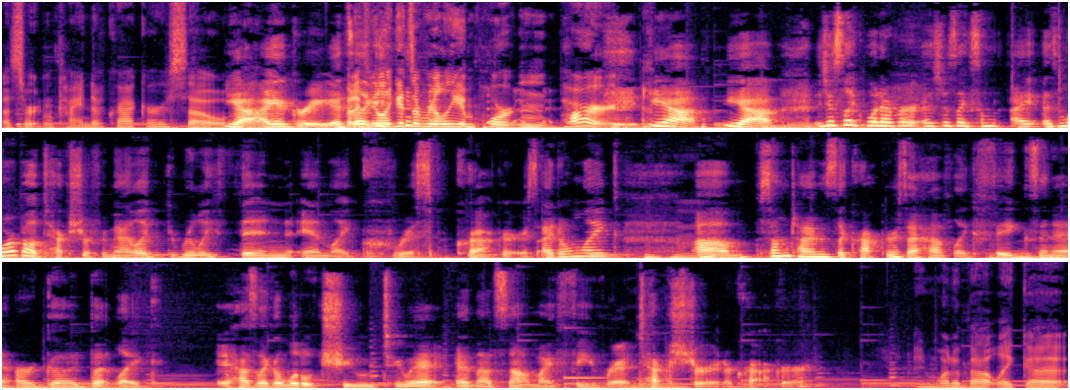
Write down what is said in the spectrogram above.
a certain kind of cracker. So Yeah, um, I agree. It's but I feel like it's a really important part. yeah, yeah. It's just like whatever. It's just like some. I, it's more about texture for me. I like really thin and like crisp crackers. I don't like. Mhm. Um, sometimes the crackers that have like figs in it are good, but like it has like a little chew to it, and that's not my favorite texture in a cracker. And what about like a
